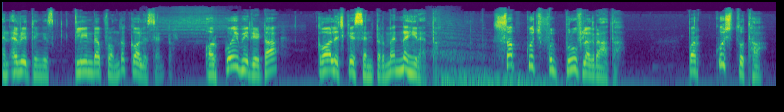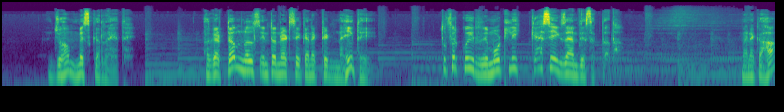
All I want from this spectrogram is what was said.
And everything is clean up from the college centre और कोई भी डेटा कॉलेज के सेंटर में नहीं रहता। सब कुछ फुल प्रूफ लग रहा था। पर कुछ तो था जो हम मिस कर रहे थे। अगर टर्मिनल्स इंटरनेट से कनेक्टेड नहीं थे तो फिर कोई रिमोटली कैसे एग्ज़ाम दे सकता था? मैंने कहा,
